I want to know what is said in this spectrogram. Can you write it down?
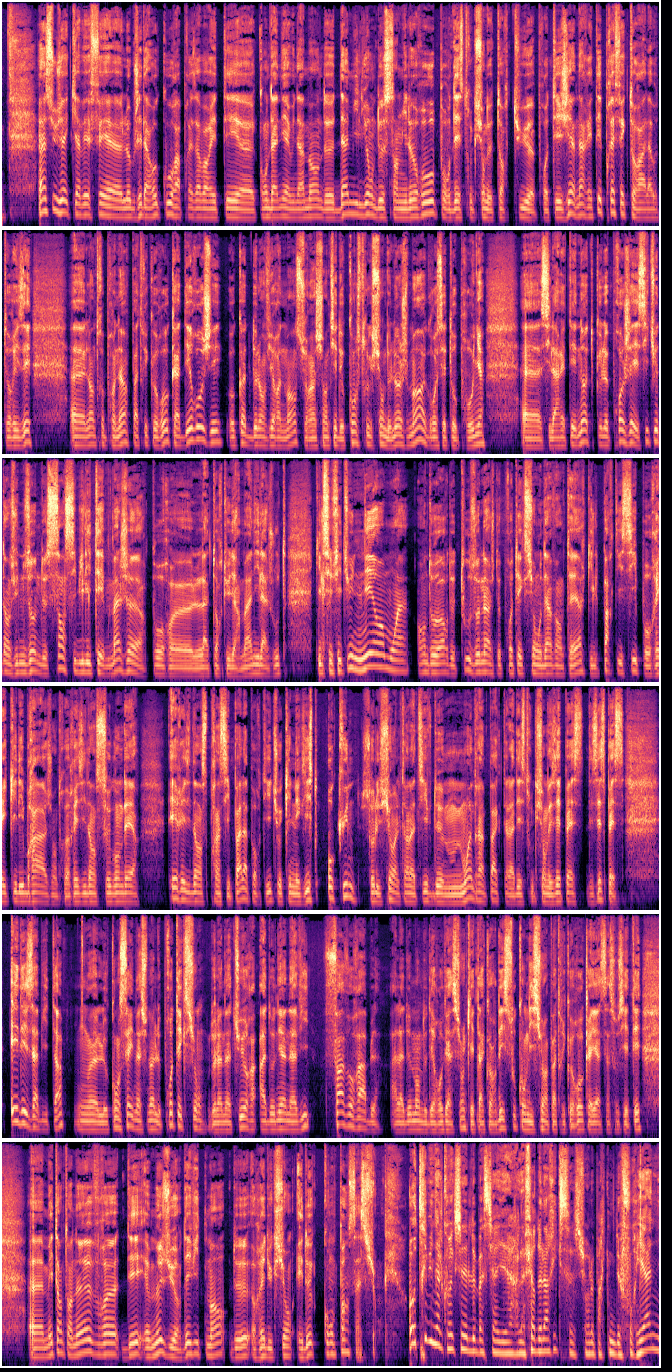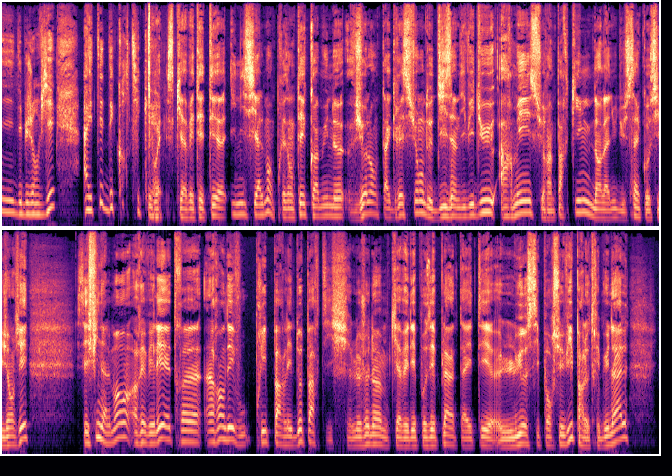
Un sujet qui avait fait euh, l'objet d'un recours après avoir été euh, condamné à une amende d'un million deux cent mille euros pour destruction de tortues euh, protégées. Un arrêté préfectoral a autorisé l'entrepreneur Patrick Roque à déroger au code de l'environnement sur un chantier de construction de logements à Grosseto-Prougne. Euh, si l'arrêté note que le projet est situé dans une zone de sensibilité majeure pour euh, la tortue d'Hermann, il ajoute qu'il se situe néanmoins en dehors de tout zonage de protection ou d'inventaire, qu'il participe au rééquilibrage entre résidence secondaire et résidence principale à Portici, qu'il n'existe aucune solution alternative de moindre impact à la destruction des espèces et des habitats. Euh, le Conseil national de protection de la nature a donné un avis favorable à la demande de dérogation qui est accordée sous condition à Patrick Rocaille et à sa société, euh, mettant en œuvre des mesures d'évitement, de réduction et de compensation. Au tribunal correctionnel de Bastia hier, l'affaire de la Rix sur le parking de Fouriani début janvier a été décortiquée. Ce qui avait été initialement présenté comme une violente agression de 10 individus armés sur un parking dans la nuit du 5 au 6 janvier c'est finalement révélé être euh, un rendez-vous pris par les deux parties. Le jeune homme qui avait déposé plainte a été euh, lui aussi poursuivi par le tribunal.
